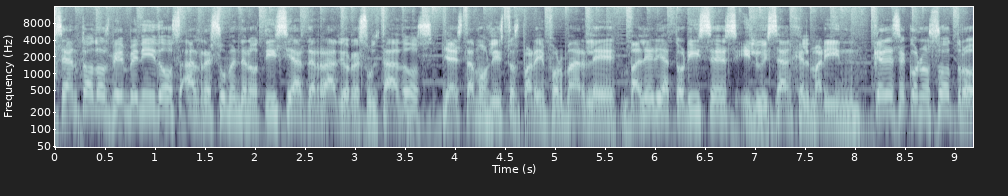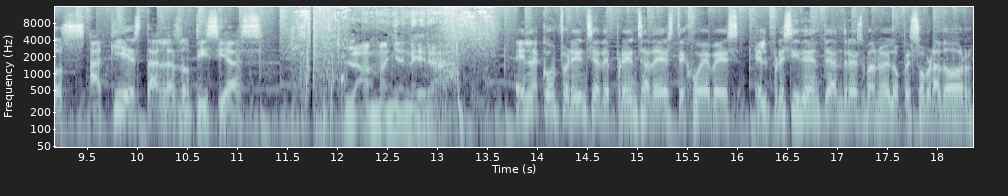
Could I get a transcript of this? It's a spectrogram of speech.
Sean todos bienvenidos al resumen de noticias de Radio Resultados. Ya estamos listos para informarle Valeria Torices y Luis Ángel Marín. Quédese con nosotros, aquí están las noticias. La mañanera. En la conferencia de prensa de este jueves, el presidente Andrés Manuel López Obrador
